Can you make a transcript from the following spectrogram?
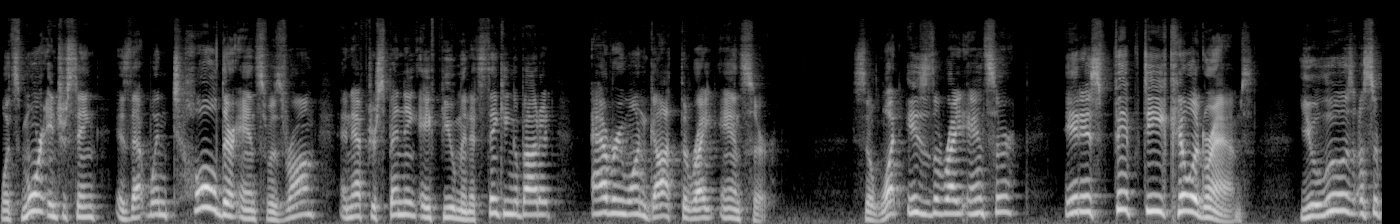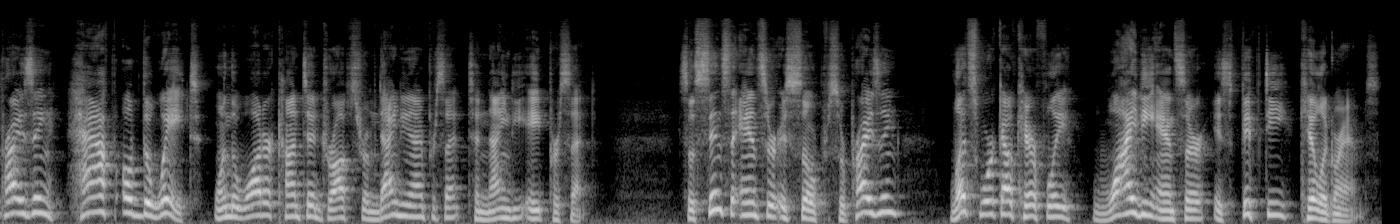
What's more interesting is that when told their answer was wrong, and after spending a few minutes thinking about it, everyone got the right answer. So, what is the right answer? It is 50 kilograms. You lose a surprising half of the weight when the water content drops from 99% to 98%. So, since the answer is so surprising, Let's work out carefully why the answer is 50 kilograms.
